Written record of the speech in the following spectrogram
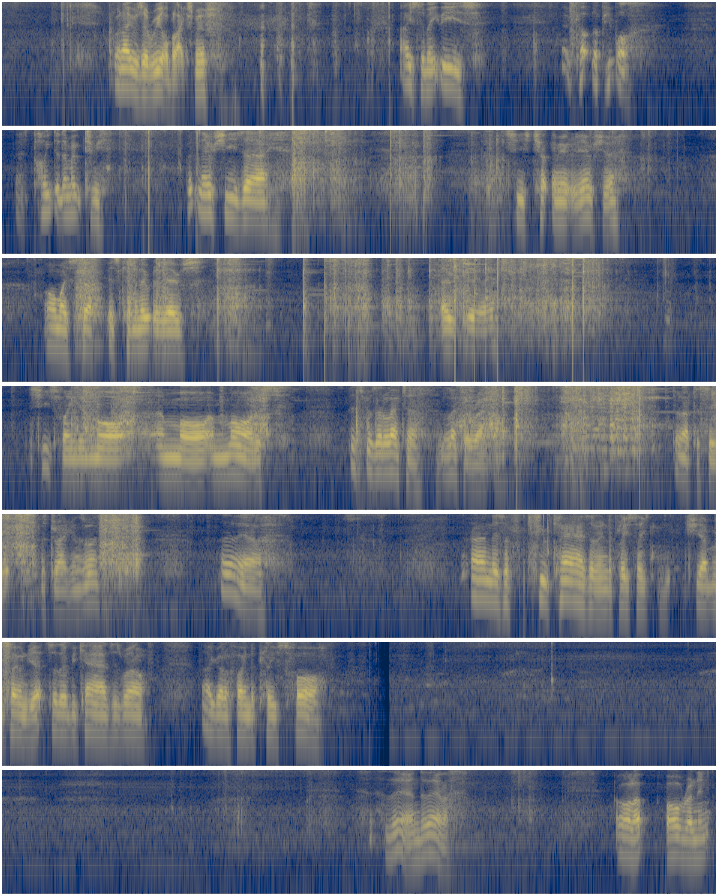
When I was a real blacksmith, I used to make these. A couple of people has pointed them out to me, but now she's uh, she's chucking me out of the house. Yeah, all my stuff is coming out of the house. Out there. She's finding more and more and more. This this was a letter, letter rack. Don't have to see what the dragons was. There they are. And there's a few cars that are in the place I, she haven't found yet, so there'll be cars as well. I gotta find a place for. There, under there. All up, all running.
